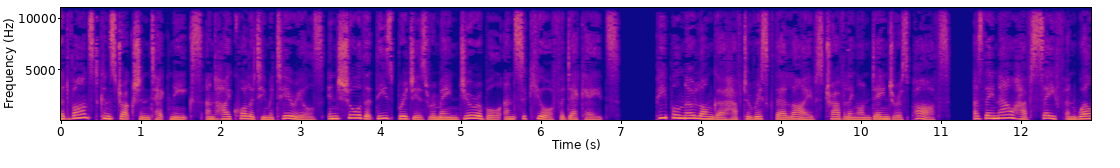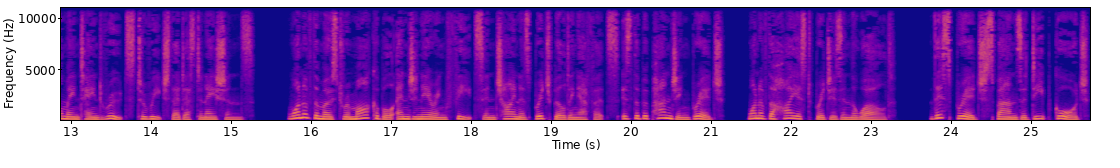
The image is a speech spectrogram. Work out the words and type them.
Advanced construction techniques and high quality materials ensure that these bridges remain durable and secure for decades. People no longer have to risk their lives traveling on dangerous paths, as they now have safe and well maintained routes to reach their destinations. One of the most remarkable engineering feats in China's bridge building efforts is the Beipanjiang Bridge, one of the highest bridges in the world. This bridge spans a deep gorge,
